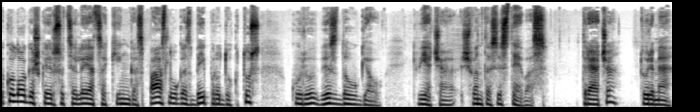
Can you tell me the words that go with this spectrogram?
ekologiškai ir socialiai atsakingas paslaugas bei produktus, kurių vis daugiau, kviečia šventasis tėvas. Trečia, turime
